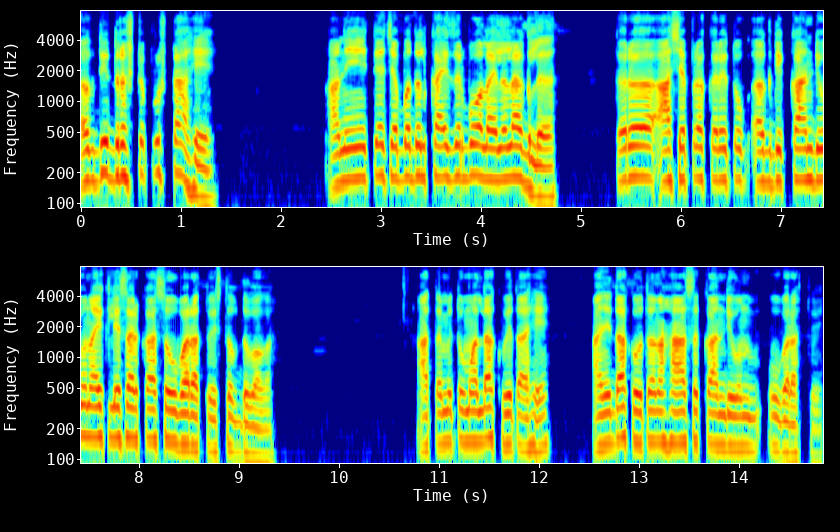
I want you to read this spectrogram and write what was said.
अगदी द्रष्टपृष्ट आहे. आणि त्याच्याबद्दल काय जर बोलायला लागलं तर अशा प्रकारे तो अगदी कान देऊन ऐकल्यासारखा असं उभा राहतोय स्तब्ध बघा. आता मी तुम्हाला दाखवित आहे आणि दाखवताना हा असं कान देऊन उभा राहतोय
